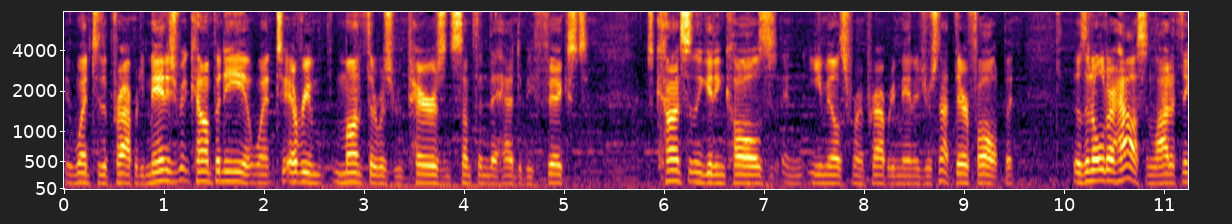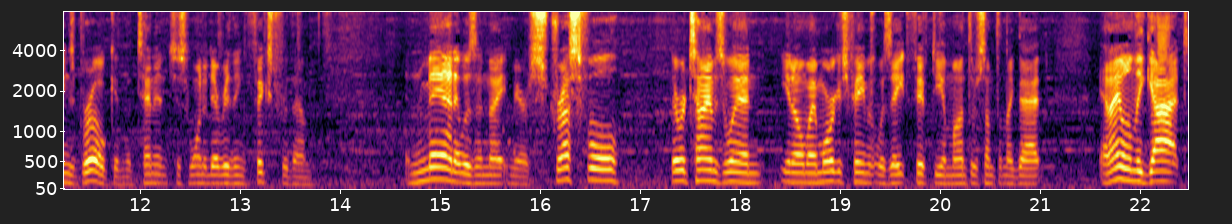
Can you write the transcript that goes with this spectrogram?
It went to the property management company. It went to every month there was repairs and something that had to be fixed. I was constantly getting calls and emails from my property manager. It's not their fault, but it was an older house and a lot of things broke, and the tenant just wanted everything fixed for them. And man, it was a nightmare. Stressful. There were times when you know my mortgage payment was eight fifty a month or something like that, and I only got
